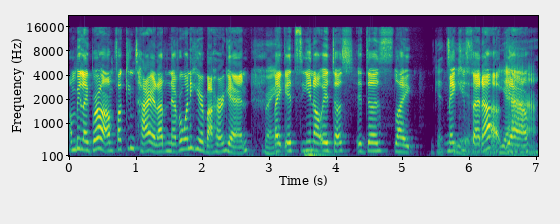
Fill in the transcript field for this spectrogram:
i'm gonna be like bro i'm fucking tired i never want to hear about her again Right. like it's you know it does it does like Get to make you fed up yeah.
